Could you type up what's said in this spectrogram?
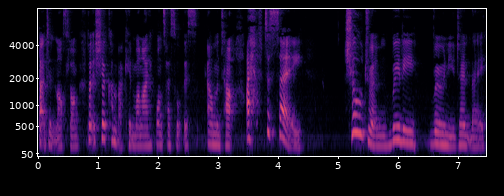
That didn't last long, but she'll come back in when I once I sort this element out. I have to say, children really ruin you, don't they?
